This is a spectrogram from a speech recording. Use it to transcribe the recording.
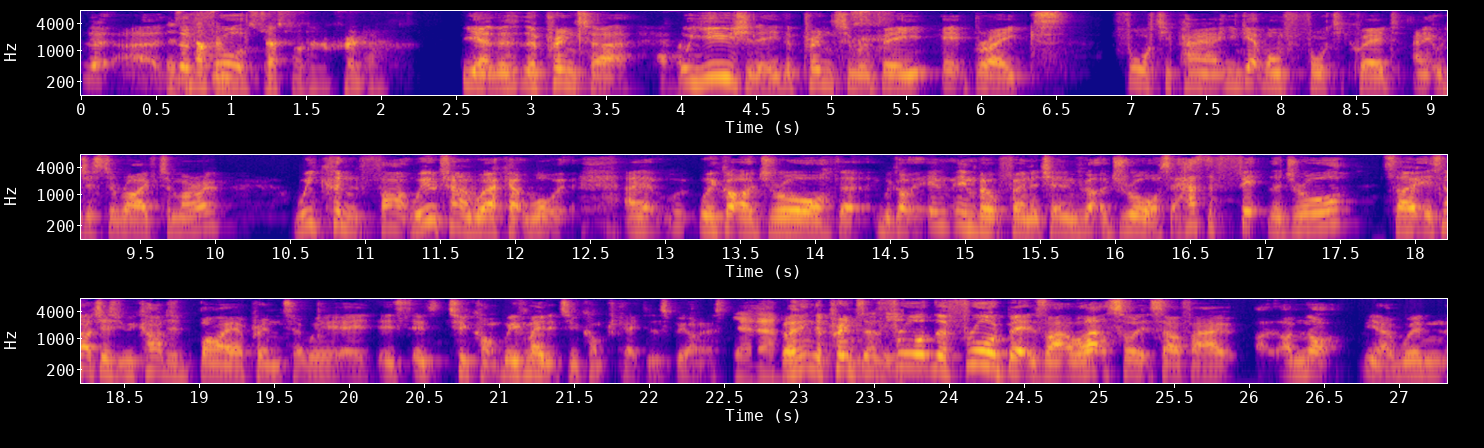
the, uh, There's the nothing more stressful than a printer. Yeah, the, the printer. Well, usually the printer would be it breaks, forty pound. You get one for forty quid, and it will just arrive tomorrow. We couldn't find. We were trying to work out what. Uh, we've got a drawer that we've got in, inbuilt furniture, and we've got a drawer, so it has to fit the drawer. So it's not just we can't just buy a printer. We it's it's too com- we've made it too complicated. Let's be honest. Yeah. But I think the printer fraud, the fraud bit is like, well, that'll sort itself out. I- I'm not, you know, when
